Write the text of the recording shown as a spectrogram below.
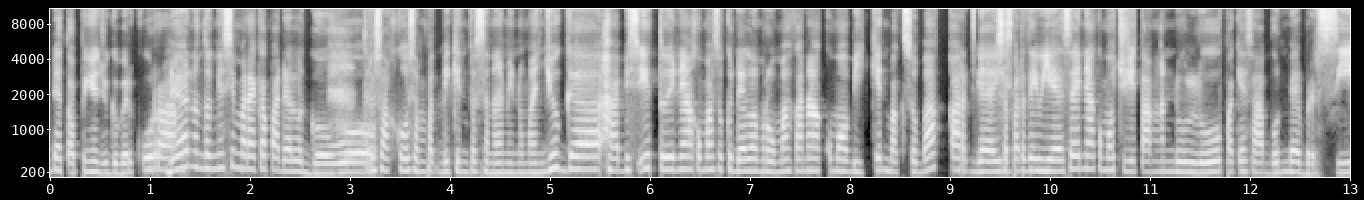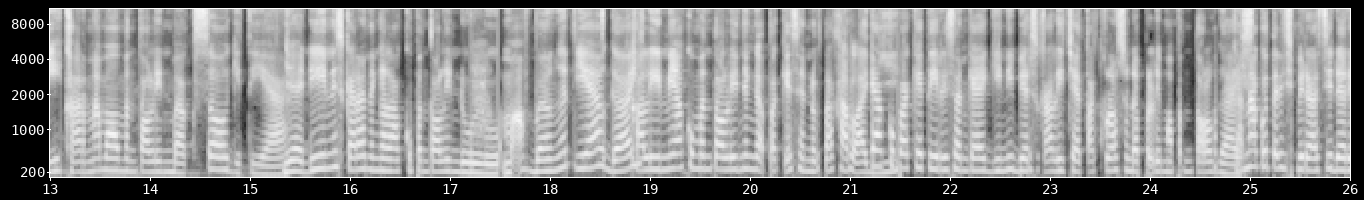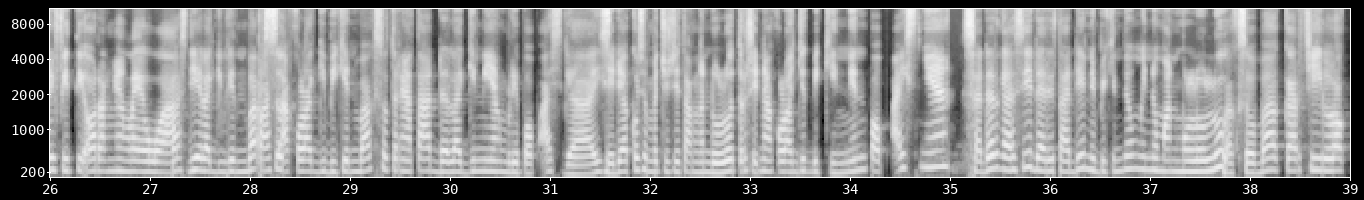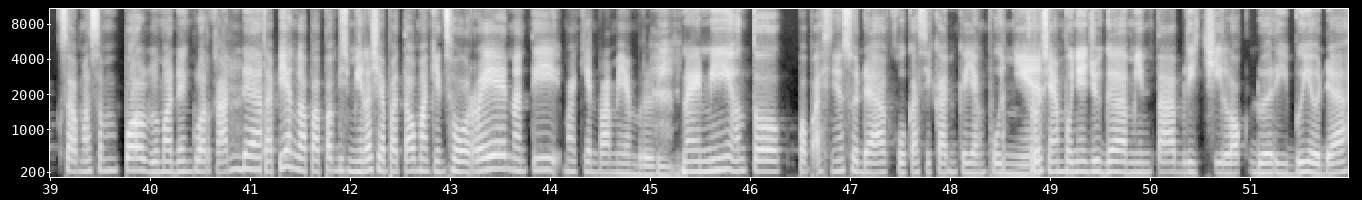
ada toppingnya juga berkurang. Dan untungnya sih mereka pada legowo. Terus aku sempat bikin pesanan minuman juga. Habis itu ini aku masuk ke dalam rumah karena aku mau bikin bakso bakar guys. Seperti biasa ini aku mau cuci tangan dulu pakai sabun biar bersih karena mau mentolin bakso gitu ya. Jadi ini sekarang tinggal aku pentolin dulu. Maaf banget ya guys. Kali ini aku mentolinnya nggak pakai sendok takar lagi. Aku pakai tirisan kayak gini biar sekali cetak tuh langsung dapat 5 pentol guys. Karena aku terinspirasi dari video orang yang lewat pas dia lagi bikin bakso. Pas aku lagi bikin bakso ternyata ada lagi nih yang beli pop ice guys. Jadi aku sempat cuci tangan dulu terus ini aku lanjut bikin bikinin pop ice-nya. Sadar gak sih dari tadi yang dibikin tuh minuman melulu, bakso bakar, cilok, sama sempol, belum ada yang keluar kandang. Tapi ya nggak apa-apa Bismillah siapa tahu makin sore nanti makin rame yang beli. Nah ini untuk pop ice-nya sudah aku kasihkan ke yang punya. Terus yang punya juga minta beli cilok 2000 ya udah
